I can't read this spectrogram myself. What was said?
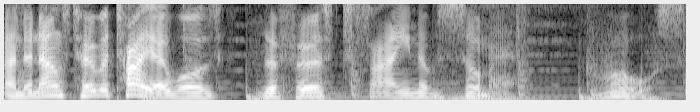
and announced her attire was the first sign of summer. Gross.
